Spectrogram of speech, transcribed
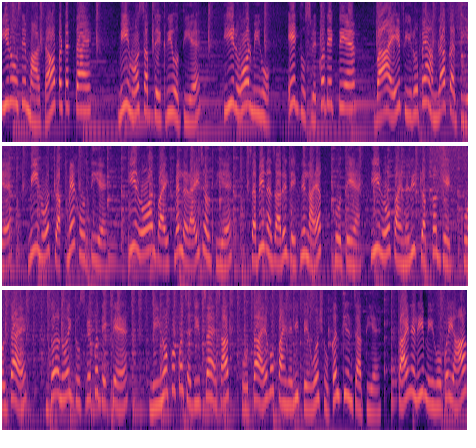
हीरो उसे मारता और पटकता है। मीहो सब देख रही होती है। हीरो और मीहो एक दूसरे को देखते हैं। वाइफ हीरो पे हमला करती है। मीहो ट्रक में होती है। हीरो और वाइफ में लड़ाई चलती है। सभी नज़ारे देखने लायक होते हैं। हीरो फाइनली ट्रक का गेट खोलता है। दोनों एक दूसरे को देखते हैं। मीहो को कुछ अजीब सा एहसास होता है, वो फाइनली बेहोश होकर गिर जाती है। फाइनली मीहो को यहाँ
